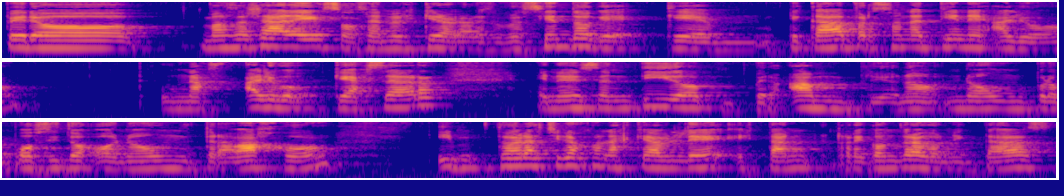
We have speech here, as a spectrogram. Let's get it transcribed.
pero más allá de eso, o sea, no les quiero hablar de eso, pero siento que, que, que cada persona tiene algo, una, algo que hacer en ese sentido, pero amplio, ¿no? No un propósito o no un trabajo. Y todas las chicas con las que hablé están recontra conectadas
